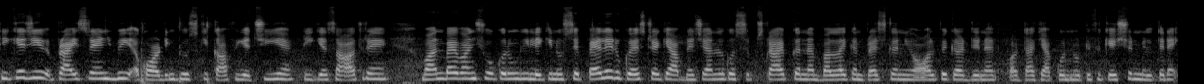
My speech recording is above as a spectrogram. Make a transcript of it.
ठीक है जी प्राइस रेंज भी अकॉर्डिंग टू उसकी काफ़ी अच्छी है। ठीक है, साथ रहें। वन बाय वन शो करूँगी, लेकिन उससे पहले रिक्वेस्ट है कि आपने चैनल को सब्सक्राइब करना है बेल आइकन प्रेस करनी है ऑल पे कर देना है, और ताकि आपको नोटिफिकेशन मिलते रहें।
